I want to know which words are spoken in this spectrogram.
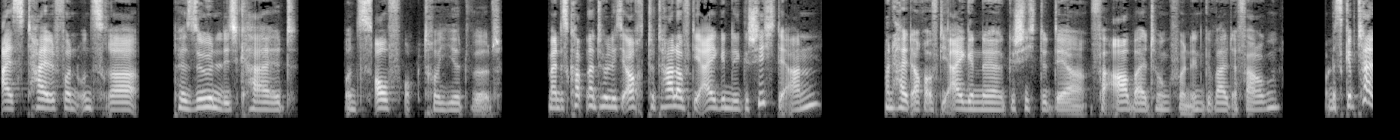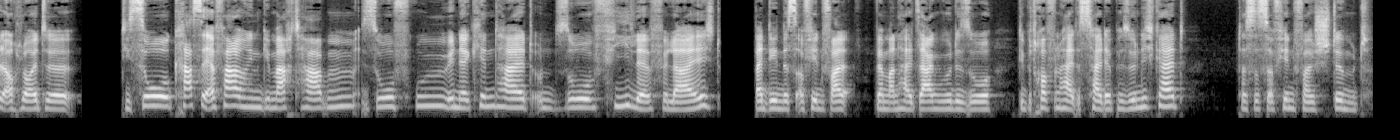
als Teil von unserer Persönlichkeit uns aufoktroyiert wird. Ich meine, es kommt natürlich auch total auf die eigene Geschichte an und halt auch auf die eigene Geschichte der Verarbeitung von den Gewalterfahrungen. Und es gibt halt auch Leute, die so krasse Erfahrungen gemacht haben, so früh in der Kindheit und so viele vielleicht, bei denen das auf jeden Fall, wenn man halt sagen würde, so, die Betroffenheit ist Teil der Persönlichkeit, dass es auf jeden Fall stimmt.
